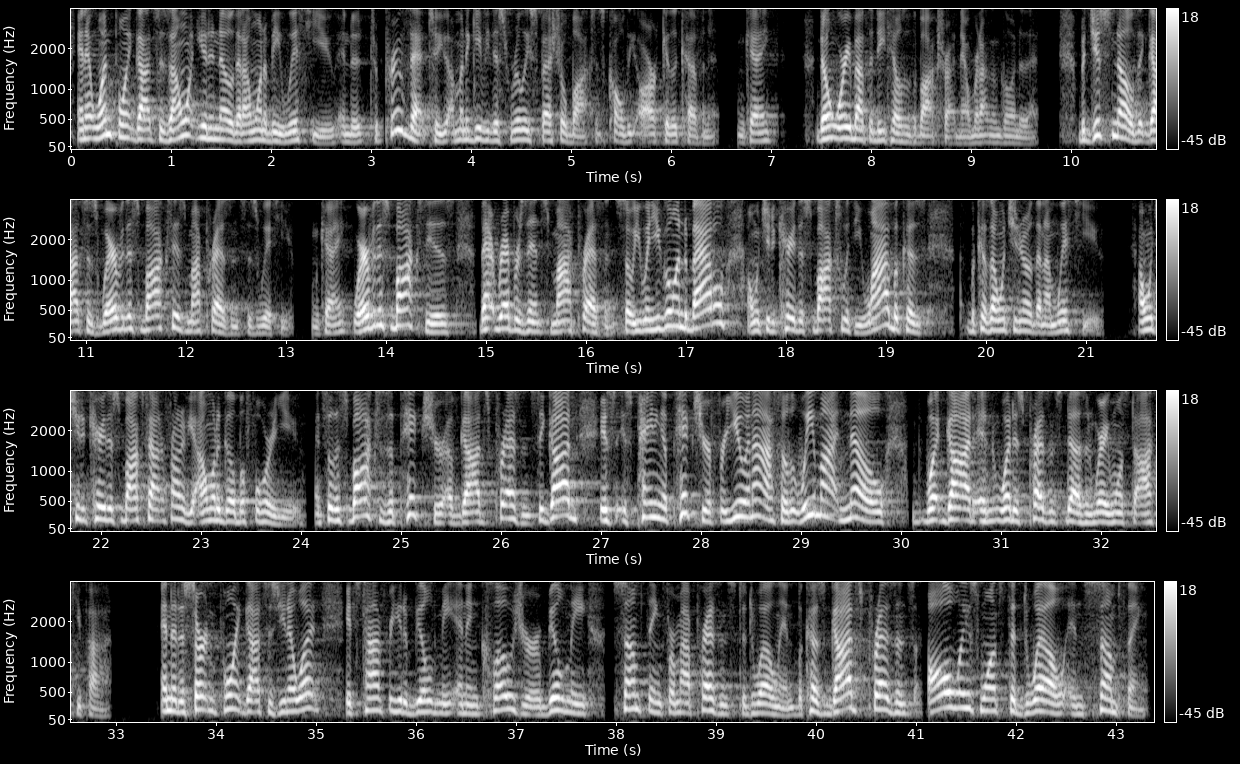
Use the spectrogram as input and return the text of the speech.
And at one point, God says, I want you to know that I want to be with you. And to, to prove that to you, I'm going to give you this really special box. It's called the Ark of the Covenant, okay? Don't worry about the details of the box right now. We're not going to go into that. But just know that God says, wherever this box is, my presence is with you. Okay? Wherever this box is, that represents my presence. So when you go into battle, I want you to carry this box with you. Why? Because, because I want you to know that I'm with you. I want you to carry this box out in front of you. I want to go before you. And so this box is a picture of God's presence. See, God is, is painting a picture for you and I so that we might know what God and what His presence does and where He wants to occupy. And at a certain point, God says, you know what? It's time for you to build me an enclosure or build me something for my presence to dwell in because God's presence always wants to dwell in something.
